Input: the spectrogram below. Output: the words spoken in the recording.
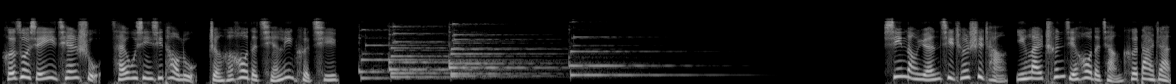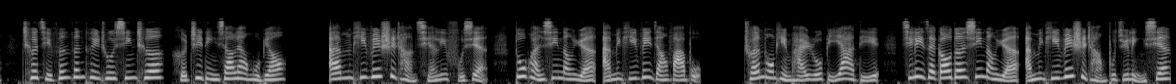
合作协议签署，财务信息透露，整合后的潜力可期。新能源汽车市场迎来春节后的抢客大战，车企纷纷推出新车和制定销量目标。MPV 市场潜力浮现，多款新能源 MPV 将发布。传统品牌如比亚迪、吉利在高端新能源 MPV 市场布局领先。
